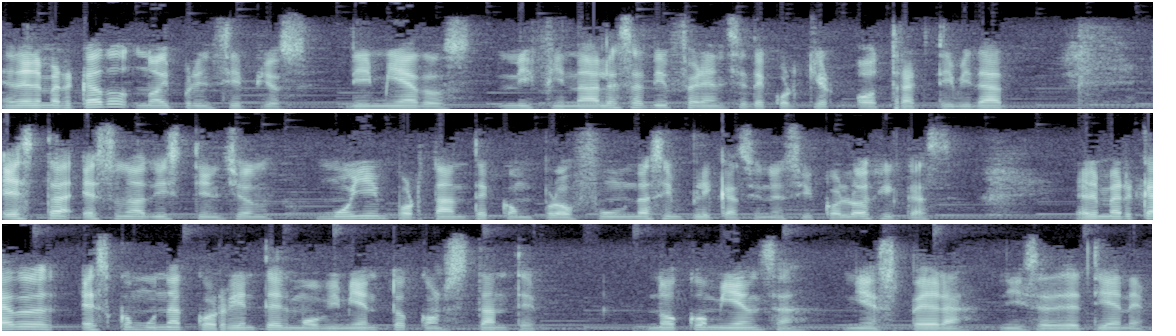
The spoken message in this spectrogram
En el mercado no hay principios, ni miedos, ni finales a diferencia de cualquier otra actividad. Esta es una distinción muy importante con profundas implicaciones psicológicas. El mercado es como una corriente en movimiento constante. No comienza, ni espera, ni se detiene.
